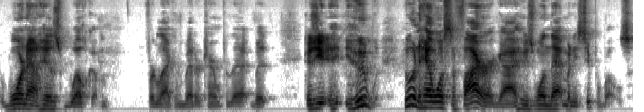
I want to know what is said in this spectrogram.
worn out his welcome, for lack of a better term for that. But because you who who in hell wants to fire a guy who's won that many Super Bowls?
